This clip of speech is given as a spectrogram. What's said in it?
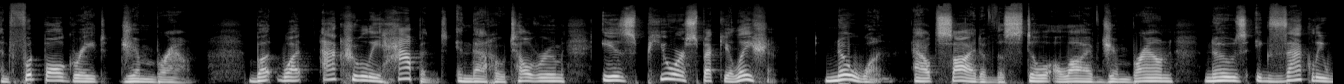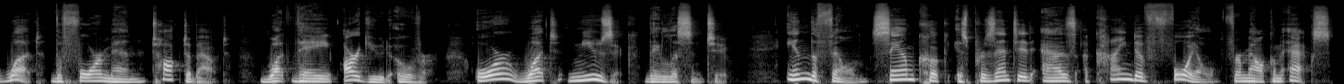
and football great Jim Brown. But what actually happened in that hotel room is pure speculation. No one outside of the still alive Jim Brown knows exactly what the four men talked about, what they argued over, or what music they listened to. In the film, Sam Cooke is presented as a kind of foil for Malcolm X,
